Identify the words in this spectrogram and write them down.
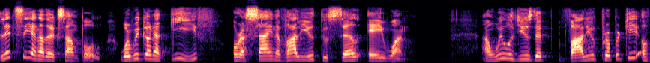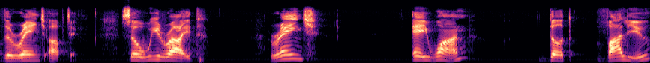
Let's see another example where we're going to give or assign a value to cell A1 and we will use the value property of the range object. So we write range a1 dot value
